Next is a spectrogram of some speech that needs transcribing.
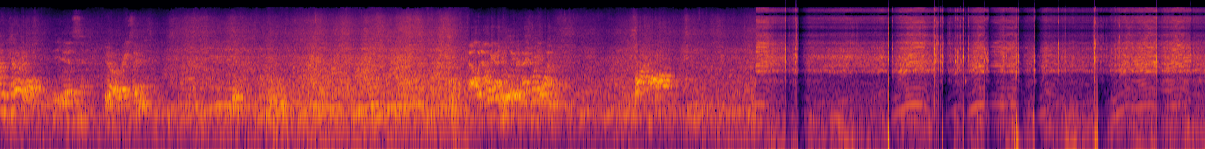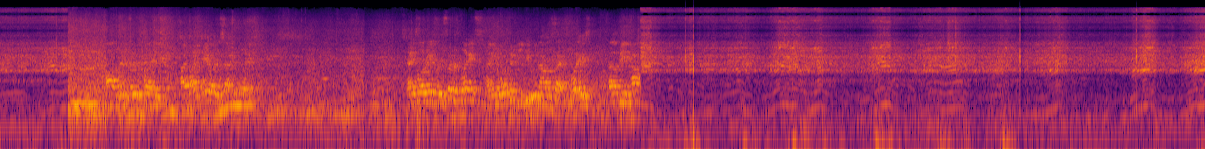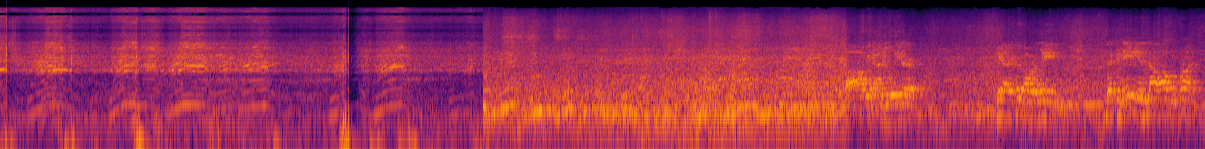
unparalleled. He is, you know, racing. Nice little race for third place. I mean, what could you do without second place uh, being Gatter took over lead. The Canadians now out in front.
